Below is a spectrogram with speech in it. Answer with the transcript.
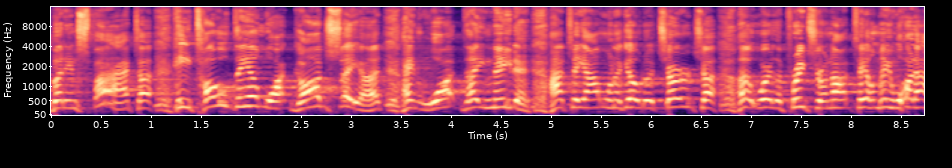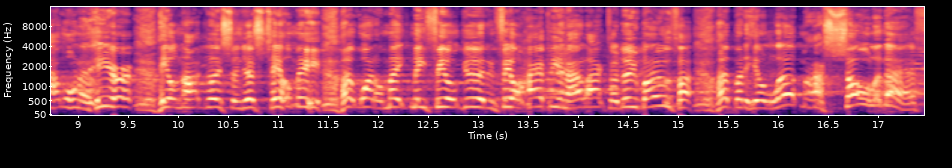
But in spite, uh, he told them what God said and what they needed. I tell you, I want to go to a church uh, uh, where the preacher will not tell me what I want to hear. He'll not listen, just tell me uh, what'll make me feel good and feel happy, and I like to do both. Uh, but he'll love my soul enough,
